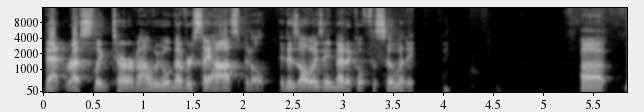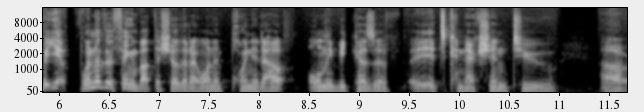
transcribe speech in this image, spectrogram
that wrestling term, how we will never say hospital. It is always a medical facility. Uh, but yeah, one other thing about the show that I want to point it out, only because of its connection to uh,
